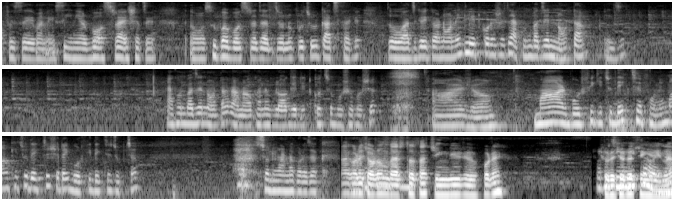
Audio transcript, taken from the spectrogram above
অফিসে মানে সিনিয়র বসরা এসেছে সুপার বসরা যার জন্য প্রচুর কাজ থাকে। তো আজকে ওই কারণে অনেক লেট করে এসেছে, এখন বাজে নটা, এই যে। এখন বাজে নটা, রানা ওখানে ব্লগ এডিট করছে বসে বসে। আর মা আর বরফি কিছু দেখছে ফোনে মা কিছু দেখছে, সেটাই বরফি দেখছে চুপচাপ। চলো রান্না করা যাক। করে চরম ব্যস্ততা চিংড়ির উপরে। ছোট ছোট চিংড়ি না?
